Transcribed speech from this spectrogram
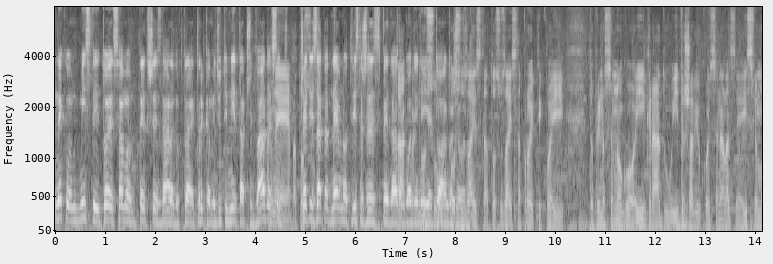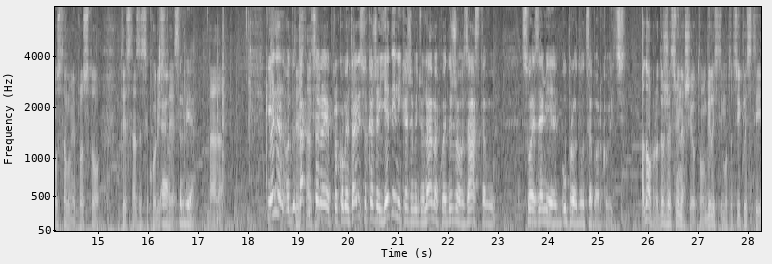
neko misli to je samo 5-6 dana dok traje trka, međutim nije tačno. 20, Ne, pa to 4 su- sata dnevno, 365 dana u je, godini je to to su, angažovano. zaista, to su zaista projekti koji doprinose mnogo i gradu i državi u kojoj se nalaze i svem ostalom je prosto te staze se koriste. Evo, Srbija. Da, da. Jedan od takmičara je prokomentarisao, kaže, jedini, kaže, među nama koji je držao zastavu svoje zemlje je upravo Duca Borković. A dobro, drže svi naši automobilisti, motociklisti.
